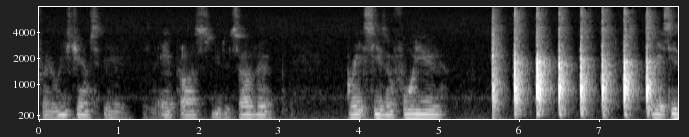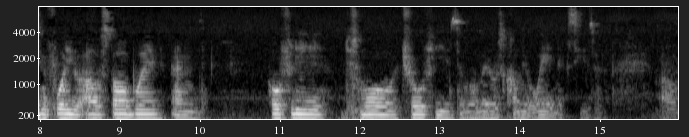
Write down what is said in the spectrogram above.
for Reece James today is an A plus. You deserve it. Great season for you. Great season for you, our star boy, and hopefully just more trophies and more medals come your way next season. Um,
